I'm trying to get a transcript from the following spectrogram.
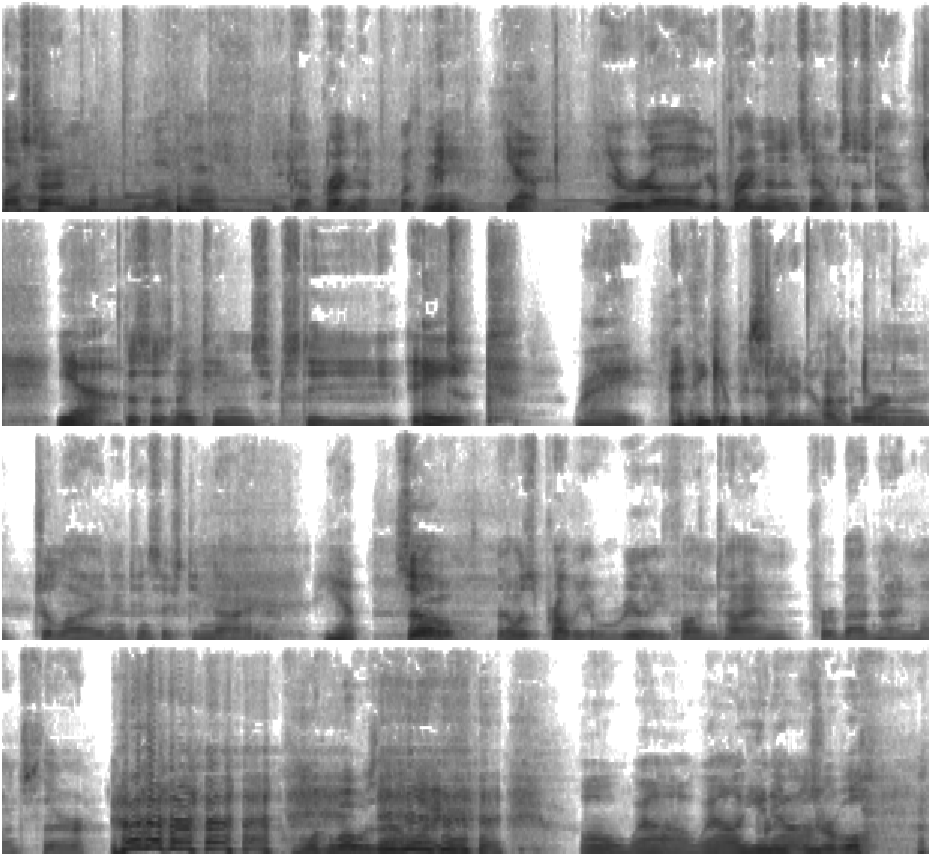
Last time we left off, you got pregnant with me. Yep. You're uh, you're pregnant in San Francisco. Yeah. This is 1968. Eight. Right. I think it was, I don't know. I'm October. born July 1969. Yep. So that was probably a really fun time for about nine months there. What, what was that like? oh, wow. Well, you Pretty know, miserable.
